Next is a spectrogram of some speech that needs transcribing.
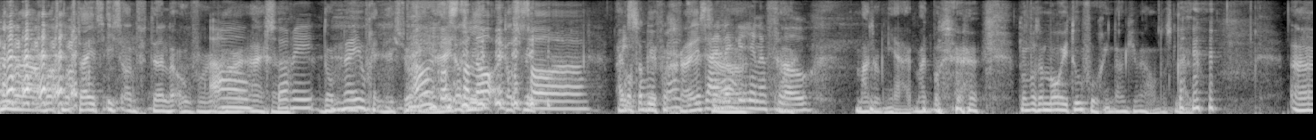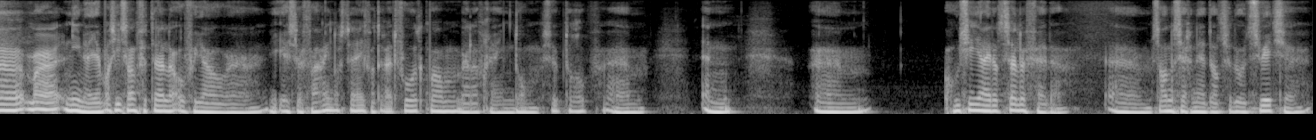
Nina was nog steeds iets aan het vertellen over haar Oh, eigen... sorry. Dom. Nee, hoef geen nee, sorry. Oh, ik Nee, was is al, ik was al eh, Hij was alweer vergeten. We zijn lekker in een flow. Maakt ook niet uit. Maar het was, dat was een mooie toevoeging, dankjewel. Dat is leuk. Eh, maar Nina, jij was iets aan het vertellen over jouw eh, die eerste ervaring nog steeds. Wat eruit voortkwam. Wel of geen dom sub erop. Ehm, en ehm, hoe zie jij dat zelf verder? Sanne zegt net dat ze door het switchen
